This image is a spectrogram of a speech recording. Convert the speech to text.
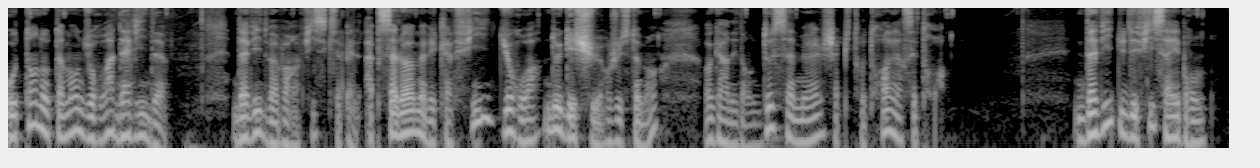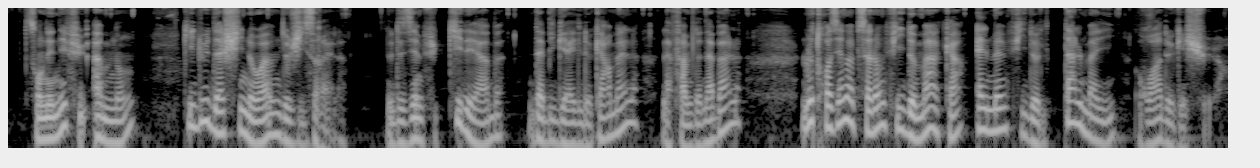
au temps notamment du roi David. David va avoir un fils qui s'appelle Absalom avec la fille du roi de Géshur, justement. Regardez dans 2 Samuel chapitre 3 verset 3. David eut des fils à Hébron. Son aîné fut Amnon, qui eut d'Achinoam de Gisraël. Le deuxième fut Kiléab, d'Abigail de Carmel, la femme de Nabal. Le troisième Absalom, fille de Maaka, elle-même fille de Talmaï, roi de Géshur.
